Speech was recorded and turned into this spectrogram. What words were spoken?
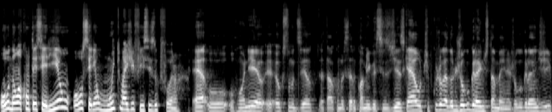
ou não aconteceriam, ou seriam muito mais difíceis do que foram. É, o, o Rony, eu, eu costumo dizer, eu, eu tava conversando com um amigo esses dias, que é o típico jogador de jogo grande também, né? Jogo grande,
